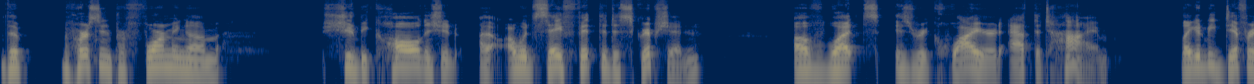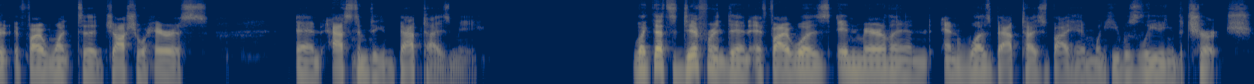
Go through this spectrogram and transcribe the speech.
the the person performing them should be called and should I, I would say fit the description of what is required at the time. Like it'd be different if I went to Joshua Harris and asked him to baptize me like that's different than if I was in Maryland and was baptized by him when he was leading the church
